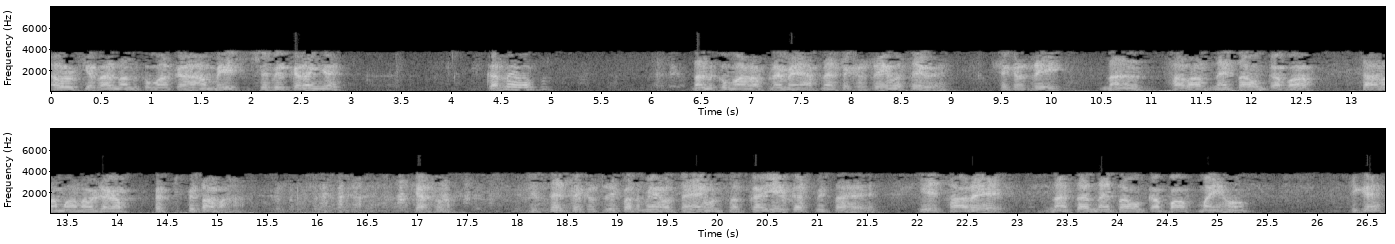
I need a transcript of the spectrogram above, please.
और उसके बाद नंद कुमार कहा, हम भी शिविर करेंगे। कर रहे हो? नंद कुमार अपने में, अपने सेक्रेटरी होते हुए। सेक्रेटरी सारा नेता, उनका बाप, सारा मानव जगह पिता वहाँ क्या सुना? जितने सेक्रेटरी पद में होते हैं, उन सबका एक अस्मिता है कि सारे नेता नेताओं का बाप मैं हूँ, ठीक है?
